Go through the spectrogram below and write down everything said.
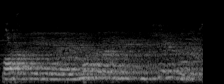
Posso chiederle, non per il di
